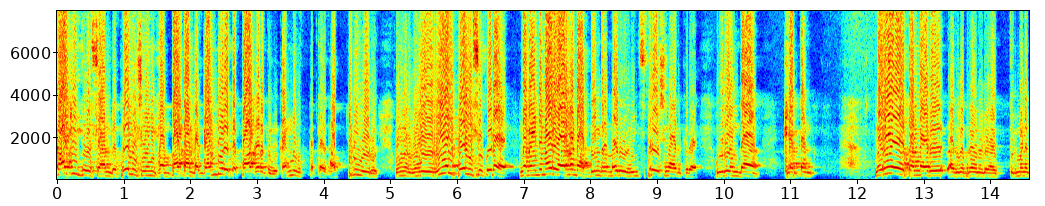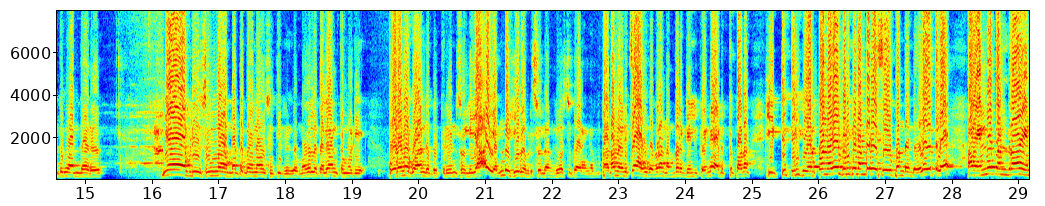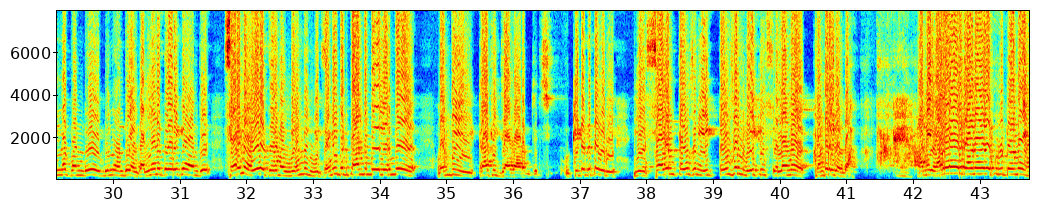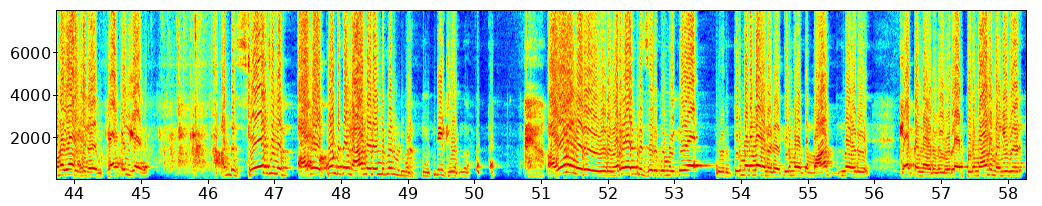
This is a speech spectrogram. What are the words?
காக்கி dress அந்த போலீஸ் யூனிஃபார்ம் பார்த்தா அந்த கம்பீரத்தை பாக்குறதுக்கு கண்ணு பத்தாது. அப்படி ஒரு ஒரு ரியல் போலீஸ் கூட நம்ம இந்த மாதிரி வரணும்டா அப்படின்ற மாதிரி ஒரு இன்ஸ்பிரேஷனா இருக்கிற உருவம் தான் கேப்டன் நிறைய பண்ணாரு. அதுக்கப்புறம் என்னுடைய திருமணத்துக்கும் வந்தாரு. ஏன் அப்படி சும்மா மொட்டை பையனா சுத்திட்டு இருக்க? முதல்ல கல்யாணத்தை முடி உடனே குழந்தை பெற்றுன்னு சொல்லி யா எந்த ஹீரோ அப்படி சொல்லுவாங்க? யோசிச்சு பாருங்க. படம் நடிச்சா அதுக்கப்புறம் நம்பரை டெலிட் பண்ணி அடுத்த படம் ஹிட்டு திருப்பி ஒர்க் திருப்பி நம்பரே சேவ் பண்றேன். இந்த உலகத்துல அவன் என்ன பண்றான் என்ன பண்றது இப்படின்னு வந்து என் கல்யாணத்து வரைக்கும் வந்து சிரமம் எவ்வளவு திறமை இங்க இருந்து இங்க செங்கல்பட்டு தாண்டும் போதுல இருந்து வண்டி டிராபிக் ஜாக ஆரம்பிச்சிருச்சு. கிட்டத்தட்ட ஒரு seven thousand eight thousand vehicles எல்லாமே தொண்டர்கள் தான். அன்னைக்கு வரலாறு கவனம் கூட்டம் எனதான் கிடையாது கேட்டலுக்காக அந்த ஸ்டேஜ்ல அவ்வளவு கூட்டத்தில் நாங்க ரெண்டு பேரும் இப்படி இருந்தோம். அவ்வளவு ஒரு ஒரு வரலாற்று சிறப்புமிக்க ஒரு திருமணமா என்னுடைய திருமணத்தை மாற்றின ஒரு கேப்டன் அவர்கள் ஒரு அற்புதமான மனிதர்.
